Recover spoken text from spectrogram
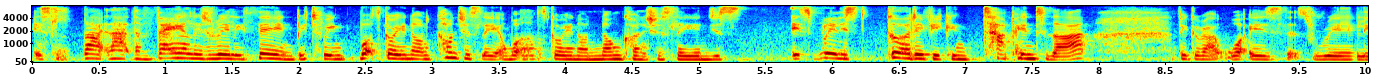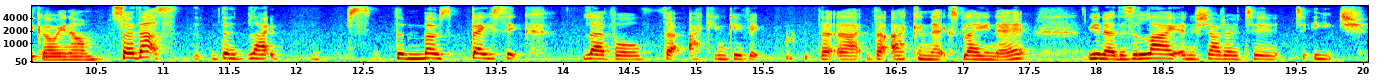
It's like that. The veil is really thin between what's going on consciously and what's going on non-consciously, and just it's really good if you can tap into that, figure out what is that's really going on. So that's the like the most basic level that I can give it that I, that I can explain it. You know, there's a light and a shadow to to each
